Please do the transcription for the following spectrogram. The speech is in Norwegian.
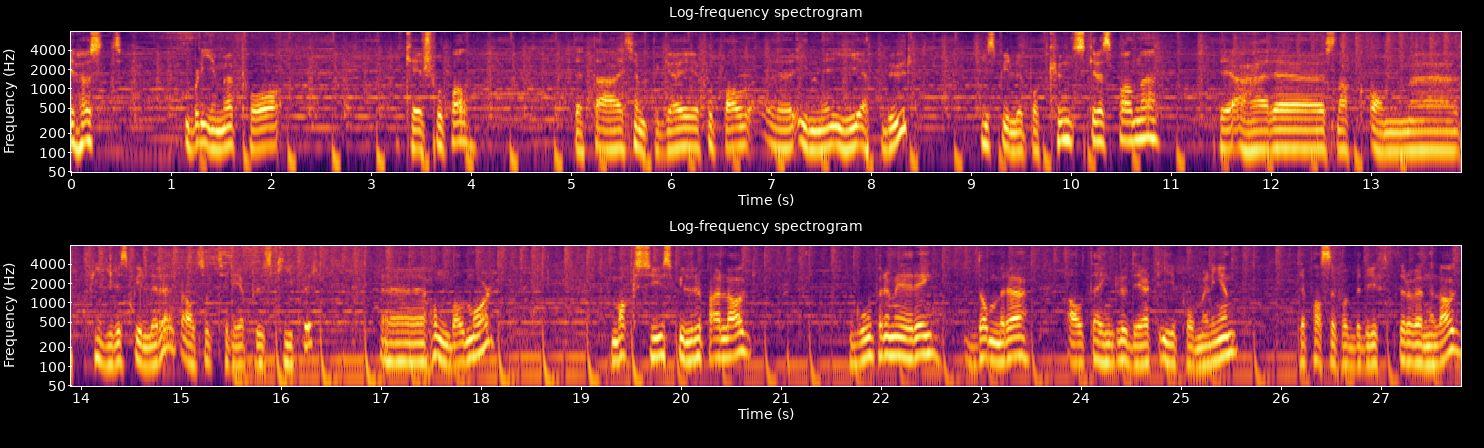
i høst, bli med på cagefotball. Dette er kjempegøy fotball eh, inne i et bur. Vi spiller på kunstgressbane. Det er eh, snakk om eh, fire spillere, altså tre pluss keeper. Eh, håndballmål. Maks syv spillere per lag. God premiering. Dommere. Alt er inkludert i påmeldingen. Det passer for bedrifter og vennelag.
